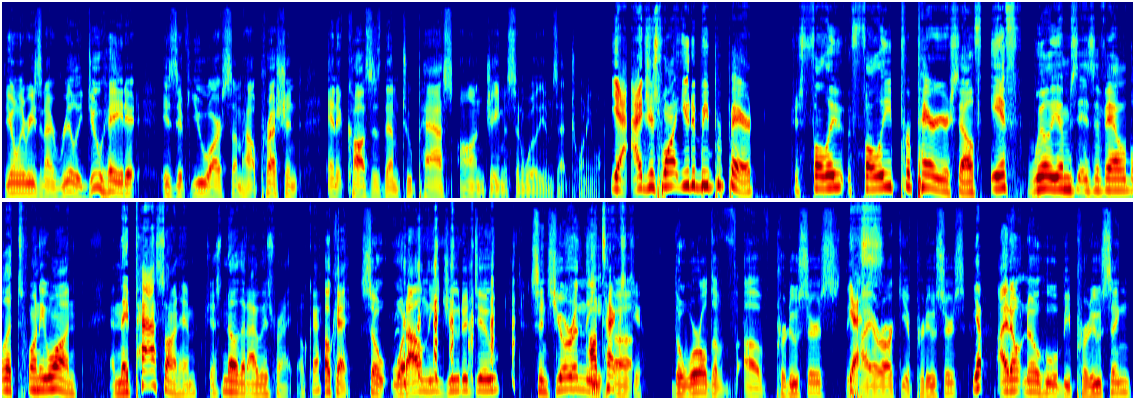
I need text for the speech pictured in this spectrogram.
The only reason I really do hate it is if you are somehow prescient and it causes them to pass on Jameson Williams at 21. Yeah, I just want you to be prepared. Just fully, fully prepare yourself if Williams is available at 21 and they pass on him, just know that I was right. Okay. Okay, so what I'll need you to do, since you're in the I'll text uh, you. The world of, of producers, the Yes. hierarchy of producers. Yep. I don't know who will be producing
